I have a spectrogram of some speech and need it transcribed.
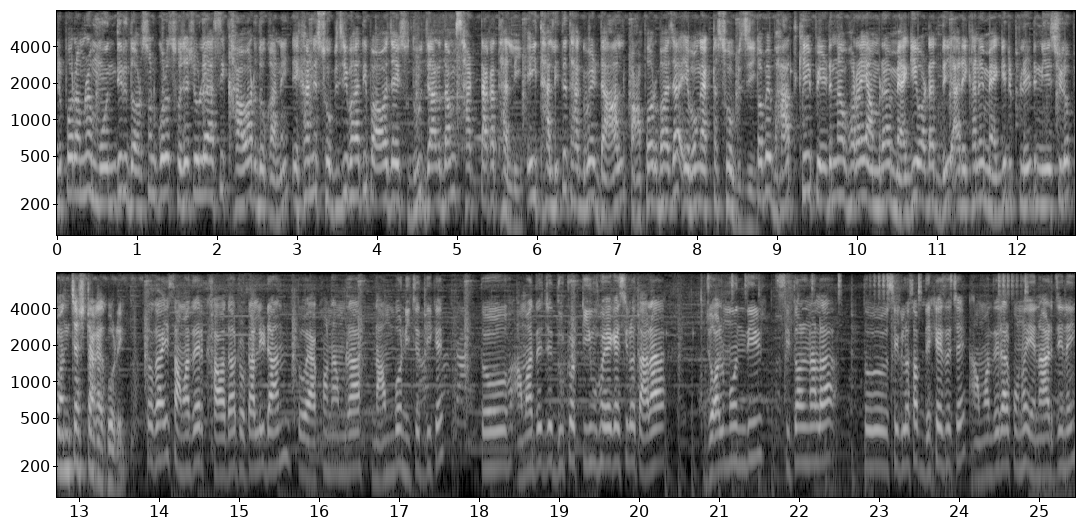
এরপর আমরা মন্দির দর্শন করে সোজা চলে আসি খাওয়ার দোকানে। এখানে সবজি ভাতি পাওয়া যায় শুধু, যার দাম ষাট টাকা থালি। এই থালিতে থাকবে ডাল, পাঁপড় ভাজা এবং একটা সবজি। তবে ভাত খেয়ে পেট না ভরাই আমরা ম্যাগি অর্ডার দিই আর এখানে ম্যাগির প্লেট নিয়েছিল পঞ্চাশ টাকা করে। তো গাইস আমাদের খাওয়া দাওয়া টোটালি ডান তো এখন আমরা নামবো নিচের দিকে। তো আমাদের যে দুটো টিম হয়ে গেছিল, তারা জল মন্দির শীতল নালা তো সেগুলো সব দেখে এসেছে। আমাদের আর কোনো এনার্জি নেই।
